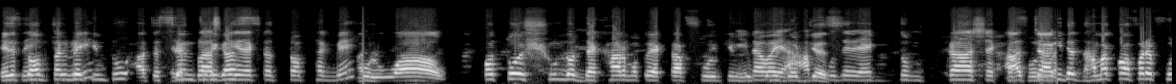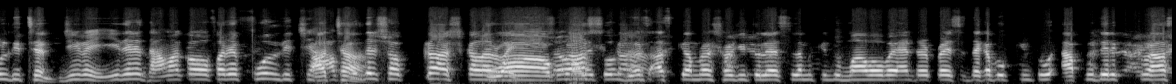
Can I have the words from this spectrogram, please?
যে টপ থাকবে কিন্তু আচ্ছা প্লাস্টিকের একটা টপ থাকবে। ওয়াও কত সুন্দর দেখার মতো একটা ফুল কিন্তু একদম ক্রাশ একটা আচ্ছা ঈদের ধামাকা অফারে ফুল দিচ্ছেন? জি ভাই ঈদের ধামাকা অফারে ফুল দিচ্ছে। আচ্ছা। সব ক্রাশ কালার আজকে আমরা সরাসরি চলে আসলাম কিন্তু মা বাবা এন্টারপ্রাইজ দেখাবো কিন্তু আপুদের ক্রাশ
